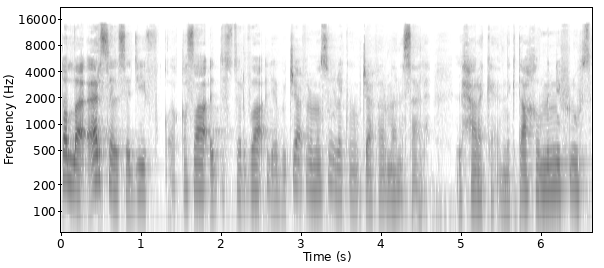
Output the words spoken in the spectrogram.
طلع أرسل سديف قصائد استرضاء لأبو جعفر المنصور لكن أبو جعفر ما نساله. الحركة أنك تأخذ مني فلوس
